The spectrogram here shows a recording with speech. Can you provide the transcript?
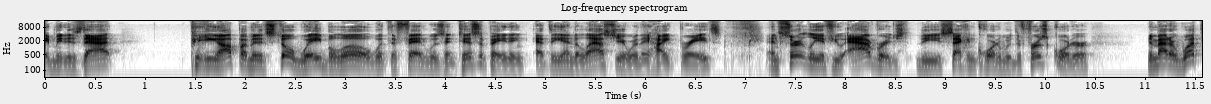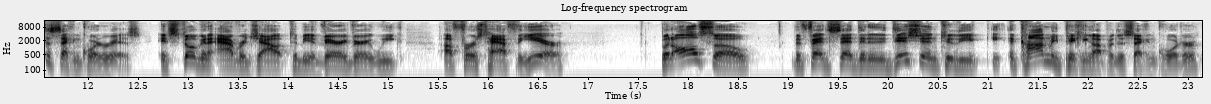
I mean, is that picking up? I mean, it's still way below what the Fed was anticipating at the end of last year when they hiked rates. And certainly, if you average the second quarter with the first quarter, no matter what the second quarter is, it's still going to average out to be a very, very weak uh, first half of the year. But also, the Fed said that in addition to the economy picking up in the second quarter,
